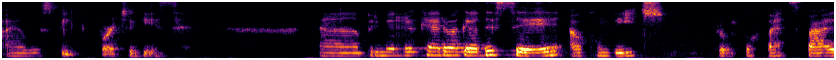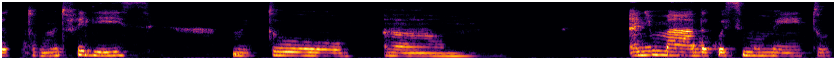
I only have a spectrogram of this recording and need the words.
I will speak Portuguese. Uh, primeiro, eu quero agradecer ao convite por, por participar. Eu estou muito feliz, muito um, animada com esse momento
